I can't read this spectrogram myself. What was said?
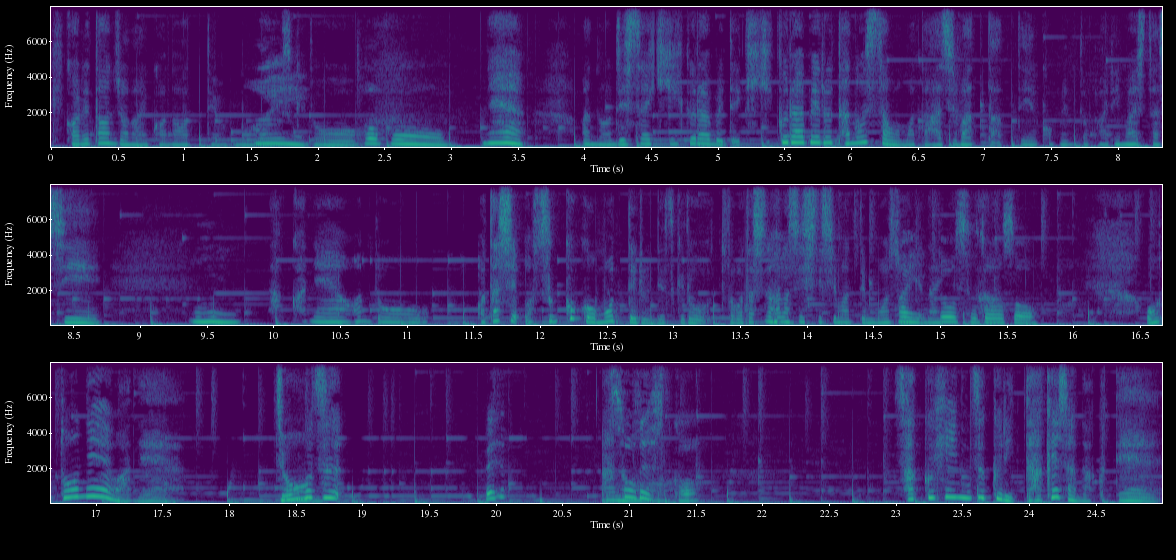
聞かれたんじゃないかなって思うんですけど、多分、ね、あの、実際聞き比べて、聞き比べる楽しさもまた味わったっていうコメントもありましたし、うん。なんかね、本当私、すっごく思ってるんですけど、ちょっと私の話してしまって申しはい、どう訳ないんですが、ぞどうぞ。音ねはね、上手。え？そうですか？作品作りだけじゃなくて、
